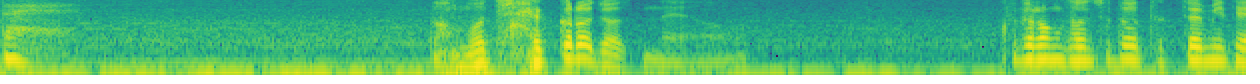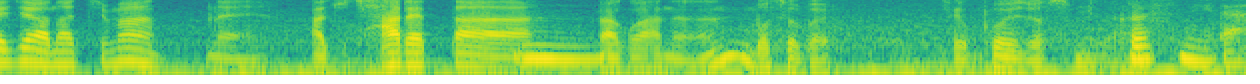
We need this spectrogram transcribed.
네. 너무 잘 끌어줬네요. 쿠드롱 선수도 득점이 되지 않았지만 네, 아주 잘했다라고 음. 하는 모습을 지금 보여줬습니다. 그렇습니다.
